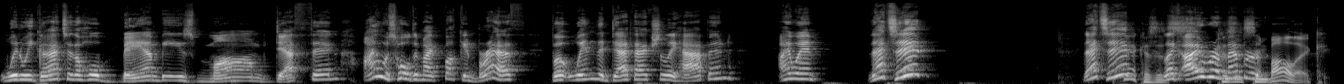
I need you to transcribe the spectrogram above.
when we got to the whole Bambi's mom death thing, I was holding my fucking breath. But when the death actually happened, I went, "That's it. That's it." Yeah, because like I remember it's symbolic.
